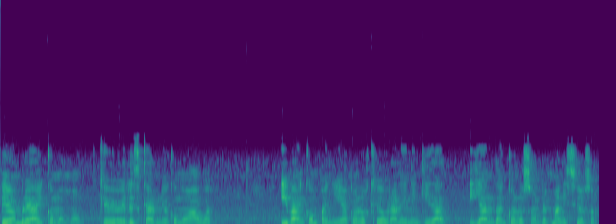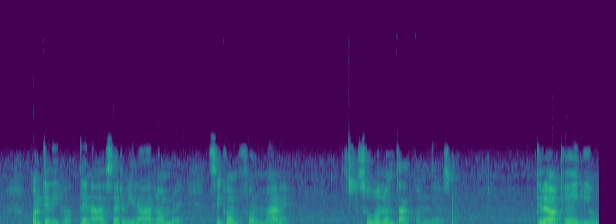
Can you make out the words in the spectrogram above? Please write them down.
¿Qué hombre hay como Job, que bebe el escarnio como agua? Y va en compañía con los que obran iniquidad y andan con los hombres maliciosos, porque dijo, de nada servirá al hombre si conformare su voluntad con Dios. Creo que Eliú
